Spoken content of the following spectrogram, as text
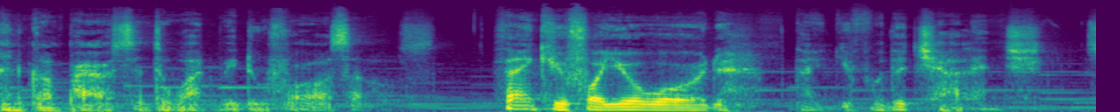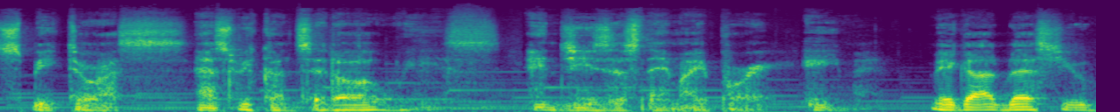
in comparison to what we do for ourselves. Thank you for your word. Thank you for the challenge. Speak to us as we consider our ways. In Jesus' name I pray. Amen. May God bless you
